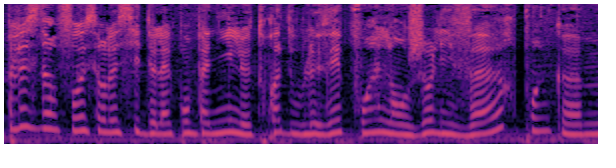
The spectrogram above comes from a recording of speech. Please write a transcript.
Plus d'infos sur le site de la compagnie, le www.l'enjoliveur.com.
